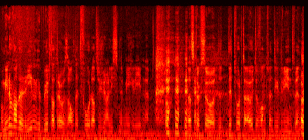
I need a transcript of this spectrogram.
om een of andere reden gebeurt dat trouwens altijd voordat de journalisten ermee gereden hebben. Toch? dat is toch zo, dit, dit wordt de auto van 2023.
